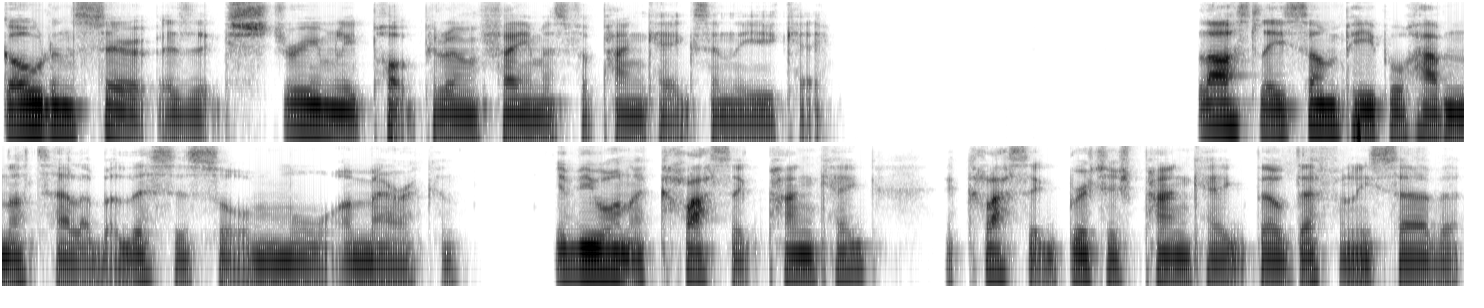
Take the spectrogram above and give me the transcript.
golden syrup is extremely popular and famous for pancakes in the UK. Lastly, some people have Nutella, but this is sort of more American. If you want a classic pancake, a classic British pancake, they'll definitely serve it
